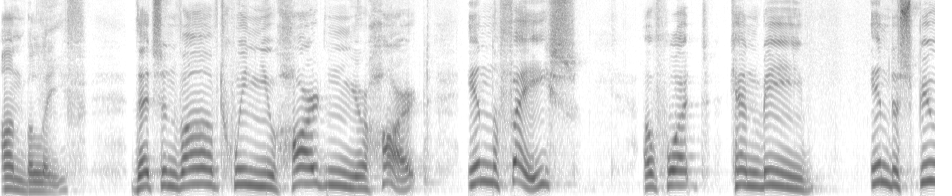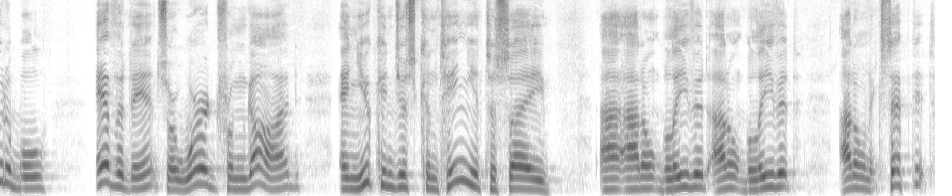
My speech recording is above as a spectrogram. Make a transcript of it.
unbelief that's involved when you harden your heart in the face of what can be indisputable evidence or word from God, and you can just continue to say, I, I, don't believe it, I don't believe it, I don't accept it.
